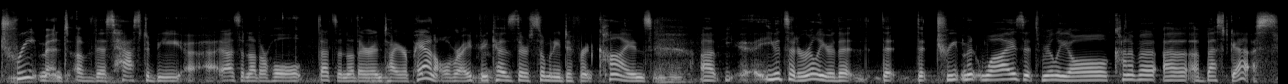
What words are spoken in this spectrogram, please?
treatment of this has to be, uh, that's another whole, that's another entire panel, right? Because there's so many different kinds. Uh, you had said earlier that, that, that treatment-wise, it's really all kind of a, a, a best guess.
